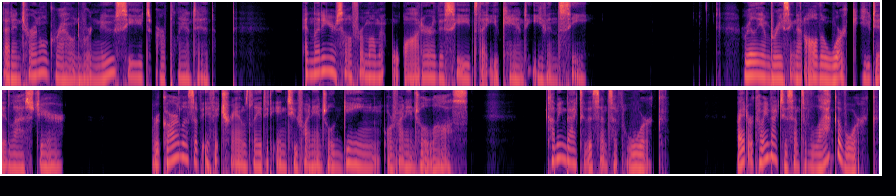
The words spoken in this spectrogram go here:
that internal ground where new seeds are planted, and letting yourself for a moment water the seeds that you can't even see. Really embracing that all the work you did last year, regardless of if it translated into financial gain or financial loss, coming back to the sense of work, right? Or coming back to a sense of lack of work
